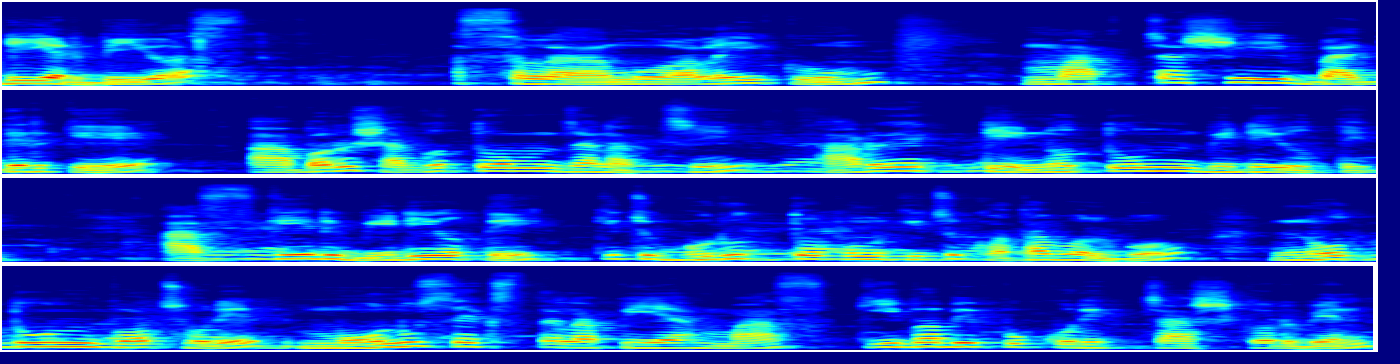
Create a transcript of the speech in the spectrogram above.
ডিয়ার বিয়স আসসালামু আলাইকুম। মাছ চাষি বাইদেরকে আবারও স্বাগতম জানাচ্ছি আরও একটি নতুন ভিডিওতে। আজকের ভিডিওতে কিছু গুরুত্বপূর্ণ কিছু কথা বলব। নতুন বছরে মনুসেক্স তেলাপিয়া মাছ কীভাবে পুকুরে চাষ করবেন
